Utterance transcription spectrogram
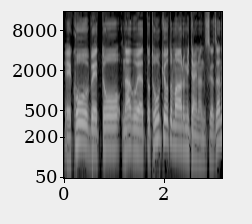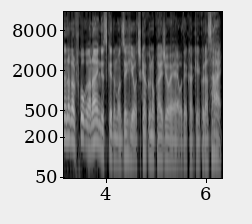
えー神戸と名古屋と東京と回るみたいなんですが残念ながら福岡がないんですけどもぜひお近くの会場へお出かけください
